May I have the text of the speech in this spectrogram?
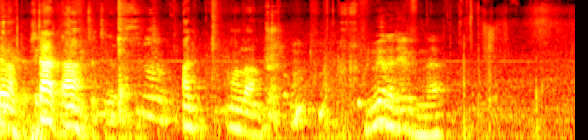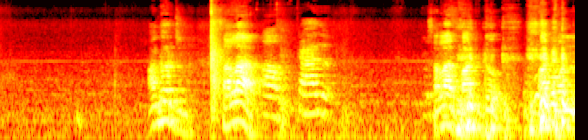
చలో స్టార్ట్. మళ్ళా. అల్లు అర్జున్ సలార్ కాదు Salaar part two part one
